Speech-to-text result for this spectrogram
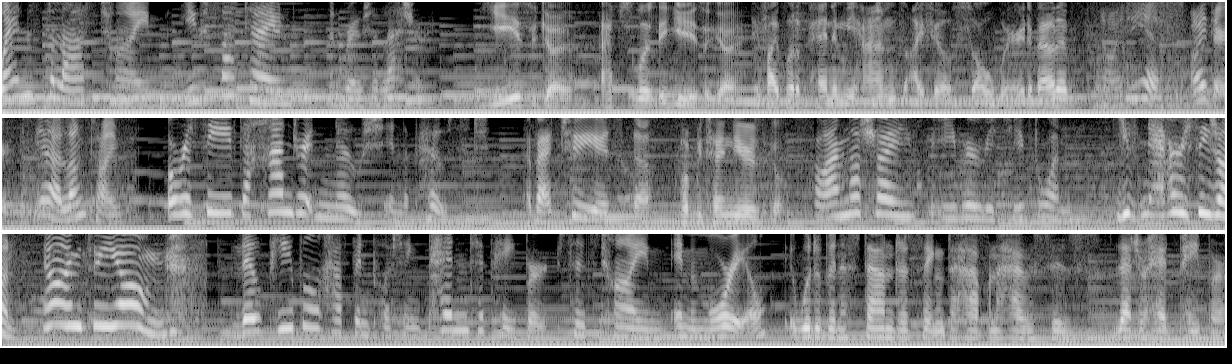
When's the last time you sat down and wrote a letter? Years ago, absolutely years ago. If I put a pen in my hand, I feel so weird about it. No idea either. Yeah, a long time. Or received a handwritten note in the post? About two years ago. Probably 10 years ago. Oh, I'm not sure I've ever received one. You've never received one? No, I'm too young. Though people have been putting pen to paper since time immemorial, it would have been a standard thing to have in a house is letterhead paper.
